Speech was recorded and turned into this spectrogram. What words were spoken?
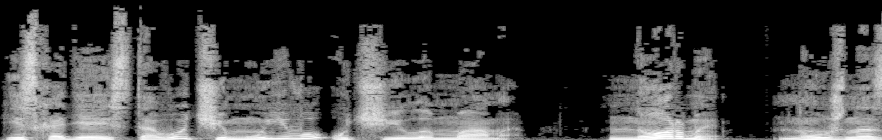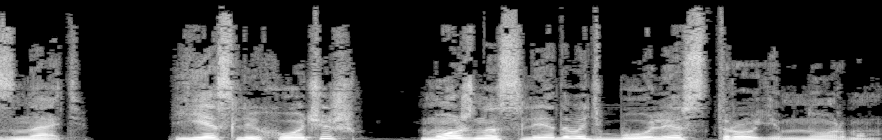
исходя из того, чему его учила мама. Нормы нужно знать. Если хочешь, можно следовать более строгим нормам.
